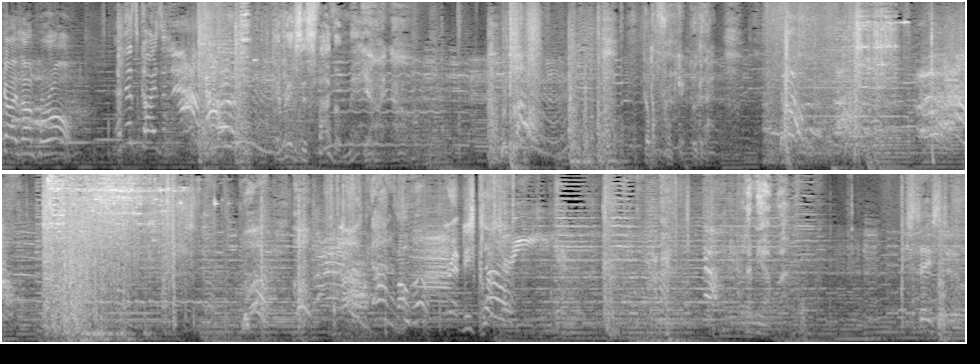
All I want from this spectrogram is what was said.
This guy's on parole. And this guy's an ass. Hey, Riggs, it's fiber, man. Yeah, I know. Double front kick. Look at that. Got him. Grab these clusters. Let me help her. Stay still.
